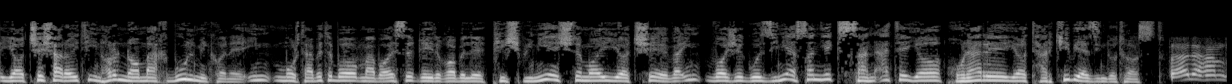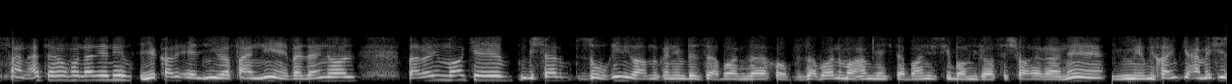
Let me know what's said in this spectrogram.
یا چه شرایطی اینها رو نامقبول می‌کنه؟ این مرتبط با مباحث غیرقابل پیش بینی اجتماعی یا چه و این واژه گزینی اصلا یک صنعت یا هنر یا ترکیبی از این دوتاست بله هم صنعت هم هنر یعنی یه کار علمی و فنیه و در این حال برای ما که بیشتر ذوقی نگاه می‌کنیم به زبان و خب زبان ما هم یک زبانی است که با میراث شاعرانه. می‌خواهیم که همه چیز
